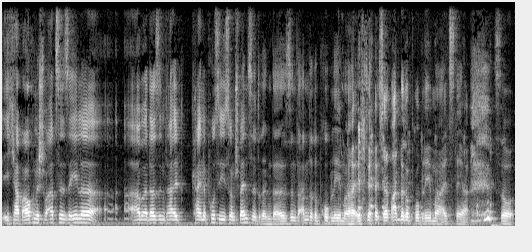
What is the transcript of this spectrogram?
Ich habe auch eine schwarze Seele, aber da sind halt keine Pussys und Schwänze drin. Da sind andere Probleme halt. Ja, Ich habe andere Probleme als der. So.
